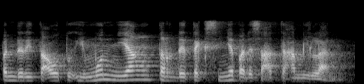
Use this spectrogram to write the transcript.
penderita autoimun yang terdeteksinya pada saat kehamilan.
